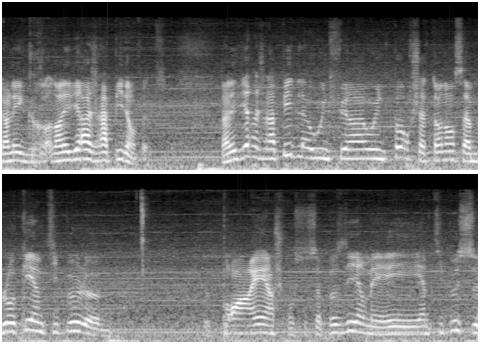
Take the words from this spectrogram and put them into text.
Dans les, dans les virages rapides, en fait. Dans les virages rapides, là où une Ferrari ou une Porsche a tendance à bloquer un petit peu le... Le pont arrière, je pense que ça peut se dire, mais un petit peu se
